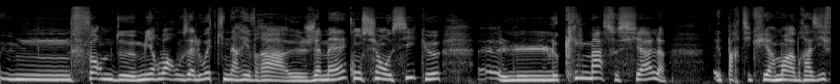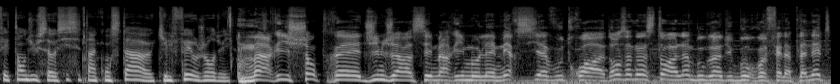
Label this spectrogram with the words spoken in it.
une forme de miroir aux alouettes qui n'arrivera euh, jamais. Conscient aussi que euh, le climat social particulièrement abrasif et tendu. Ça aussi, c'est un constat euh, qu'il fait aujourd'hui. Marie Chantray, Jim Jarassé, Marie Mollet, merci à vous trois. Dans un instant, Alain Bougrain-Dubourg refait la planète.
